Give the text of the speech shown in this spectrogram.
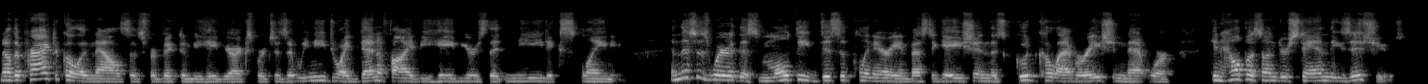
Now the practical analysis for victim behavior experts is that we need to identify behaviors that need explaining. And this is where this multidisciplinary investigation this good collaboration network can help us understand these issues.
